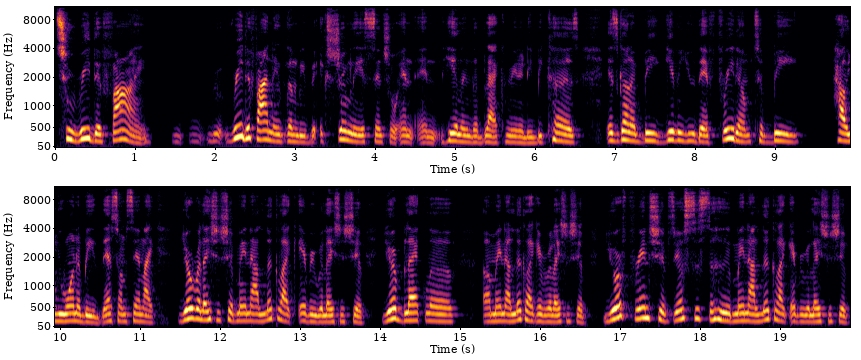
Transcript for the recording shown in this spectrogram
to redefine, redefining is going to be extremely essential in, in healing the black community because it's going to be giving you that freedom to be how you want to be. That's what I'm saying. Like your relationship may not look like every relationship. Your black love uh, may not look like every relationship. Your friendships, your sisterhood may not look like every relationship.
